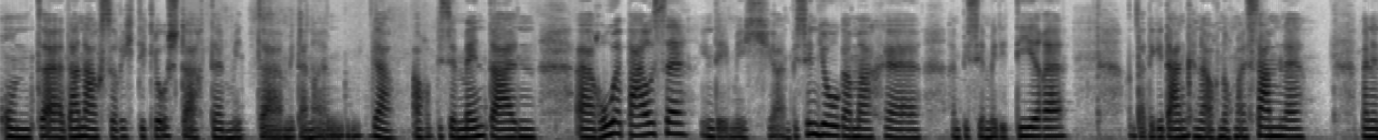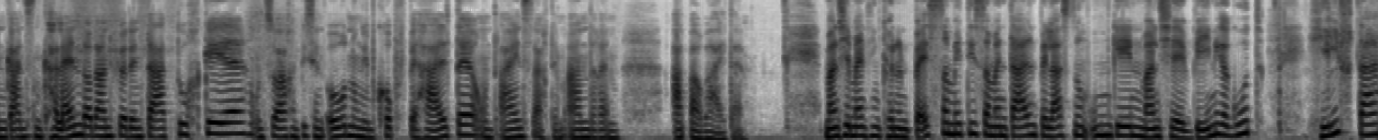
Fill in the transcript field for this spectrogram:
und dann auch so richtig losstarte mit, mit einer, ja, auch ein bisschen mentalen Ruhepause, indem ich ein bisschen Yoga mache, ein bisschen meditiere und dann die Gedanken auch nochmal sammle meinen ganzen Kalender dann für den Tag durchgehe und so auch ein bisschen Ordnung im Kopf behalte und eins nach dem anderen abarbeite. Manche Menschen können besser mit dieser mentalen Belastung umgehen, manche weniger gut. Hilft da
